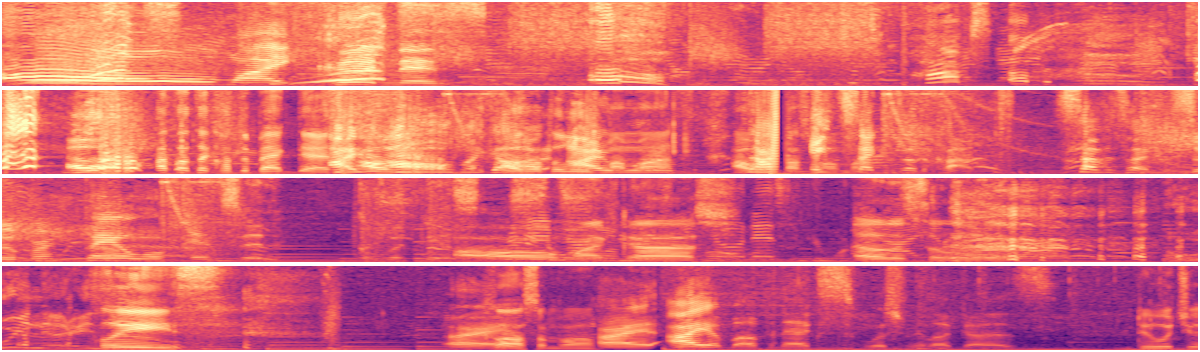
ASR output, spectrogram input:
Oh my What? goodness! Oh! Just pops up. And, Oh, I thought they caught the back dash. I, I was, oh my god. I was about to lose I my would've- mind. I Nah, was lost eight my mind. seconds on the clock. Seven seconds. Super. Beowulf Ensign with this. Oh my gosh. Elda Taluda. Please. All right. Call some bomb. All right. I am up next. Wish me luck, guys. Do what you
